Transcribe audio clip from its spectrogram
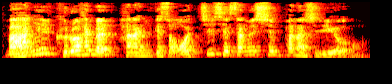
만일 그러하면 하나님께서 어찌 세상을 심판하시리요?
